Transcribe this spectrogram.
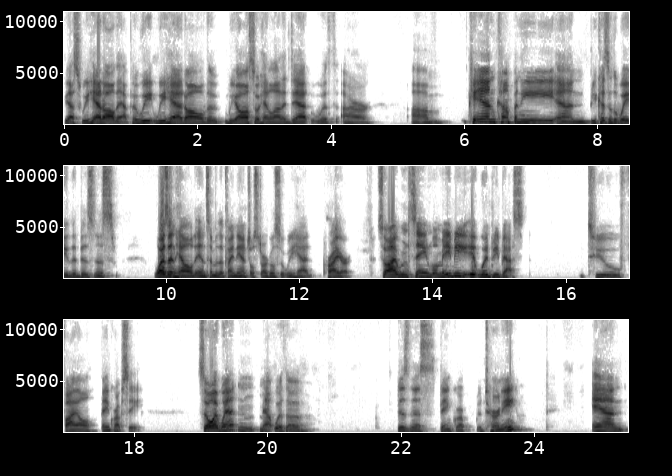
Yes we had all that. But we we had all the we also had a lot of debt with our um, can company and because of the way the business wasn't held and some of the financial struggles that we had prior. So I'm saying, well, maybe it would be best to file bankruptcy. So I went and met with a business bankrupt attorney, and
